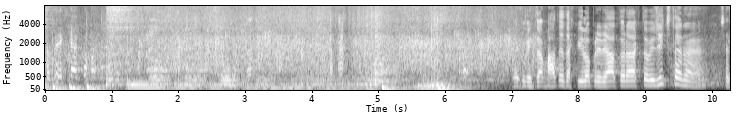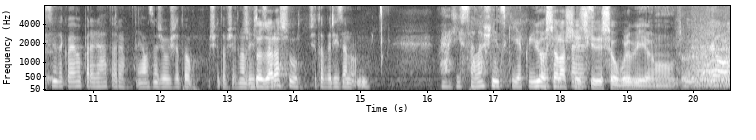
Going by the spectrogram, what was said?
to bych jako... Tak vy tam máte takovýhle predátora, tak to vyřiďte, ne? Přesně takového predátora. Já myslím, že už je to, už je to všechno Co to je za vyřízeno. rasu? Už je to vyřízeno. Hm. Nějaký salašnický, jako Jo, salašničky, ty jsou blbý, jo. To, Jo,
